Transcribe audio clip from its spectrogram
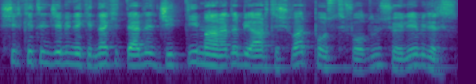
Şirketin cebindeki nakitlerde ciddi manada bir artış var pozitif olduğunu söyleyebiliriz.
